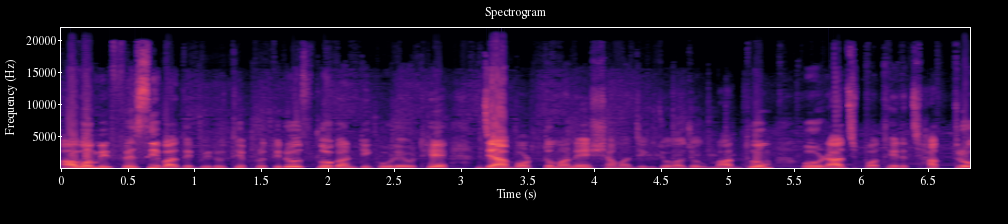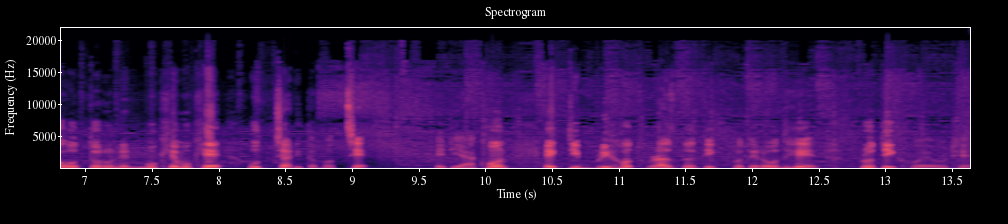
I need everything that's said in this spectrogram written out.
আওয়ামী ফেসিবাদের বিরুদ্ধে প্রতিরোধ স্লোগানটি গড়ে ওঠে, যা বর্তমানে সামাজিক যোগাযোগ মাধ্যম ও রাজপথের ছাত্র ও তরুণের মুখে মুখে উচ্চারিত হচ্ছে। এটি এখন একটি বৃহৎ রাজনৈতিক প্রতিরোধের প্রতীক হয়ে ওঠে।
